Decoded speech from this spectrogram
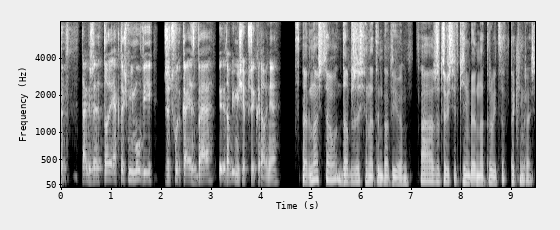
Także to jak ktoś mi mówi, że czwórka jest B, robi mi się przykro, nie? Z pewnością dobrze się na tym bawiłem. A rzeczywiście w kinie byłem na trójce w takim razie.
